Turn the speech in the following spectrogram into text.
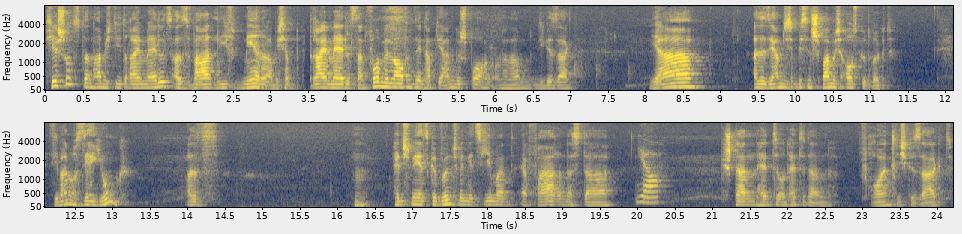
Tierschutz. Dann habe ich die drei Mädels, also es waren, liefen mehrere, aber ich habe drei Mädels dann vor mir laufen sehen, habe die angesprochen und dann haben die gesagt, ja, also sie haben sich ein bisschen schwammig ausgedrückt. Sie waren auch sehr jung. Also es, hm, hätte ich mir jetzt gewünscht, wenn jetzt jemand erfahren, dass da ja. gestanden hätte und hätte dann freundlich gesagt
